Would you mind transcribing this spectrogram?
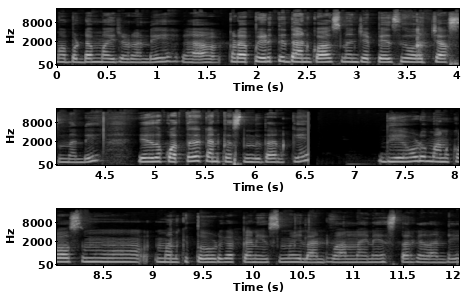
మా బుడ్డమ్మాయి చూడండి అక్కడ పెడితే దానికోసం అని చెప్పేసి వచ్చేస్తుందండి. ఏదో కొత్తగా కనిపిస్తుంది దానికి. దేవుడు మన కోసం మనకి తోడుగా కనీసం ఇలాంటి వాళ్ళనైనా ఇస్తారు కదండి.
